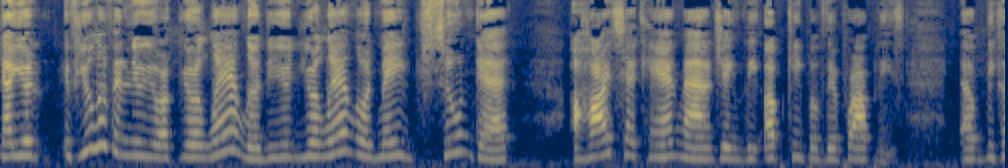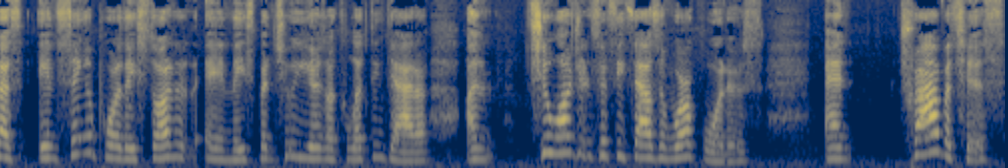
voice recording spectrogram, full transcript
Now, you're, if you live in New York, your landlord, your, your landlord may soon get a high tech hand managing the upkeep of their properties. Uh, because in Singapore, they started and they spent two years on collecting data on 250,000 work orders, and Travitus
